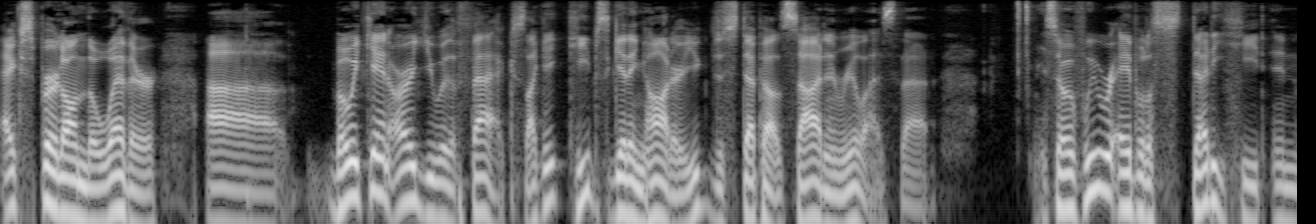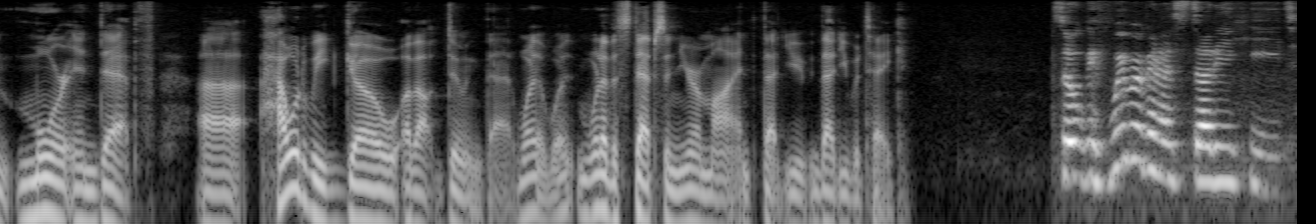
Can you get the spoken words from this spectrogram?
expert on the weather. Uh, but we can't argue with the facts. Like it keeps getting hotter. You can just step outside and realize that. So if we were able to study heat in more in depth, uh, how would we go about doing that? What, what what are the steps in your mind that you that you would take? So if we were going to study heat,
